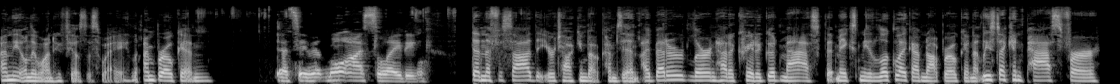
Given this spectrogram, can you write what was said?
I'm the only one who feels this way. I'm broken. That's even more isolating then the facade that you're talking about comes in. I better learn how to create a good mask that makes me look like I'm not broken. At least I can pass for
